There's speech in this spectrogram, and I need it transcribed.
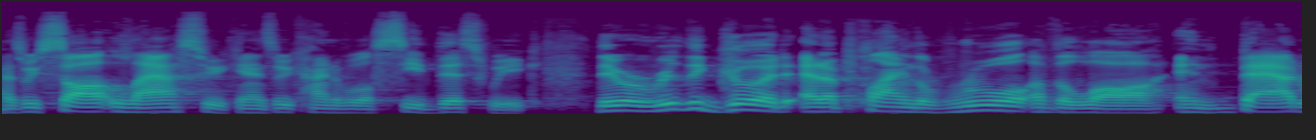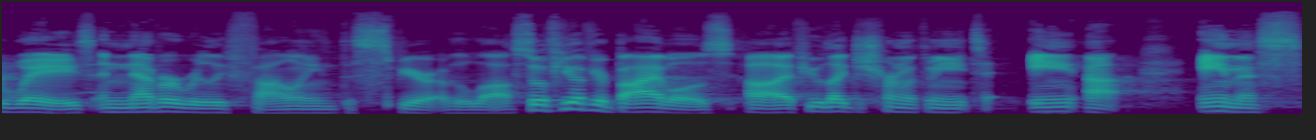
As we saw last week, and as we kind of will see this week, they were really good at applying the rule of the law in bad ways and never really following the spirit of the law. So, if you have your Bibles, uh, if you would like to turn with me to uh, Amos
